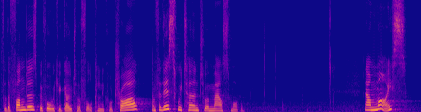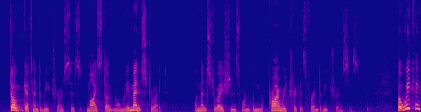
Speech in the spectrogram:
for the funders before we could go to a full clinical trial. And for this, we turned to a mouse model. Now, mice don't get endometriosis. Mice don't normally menstruate. And menstruation is one of the primary triggers for endometriosis. But we can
